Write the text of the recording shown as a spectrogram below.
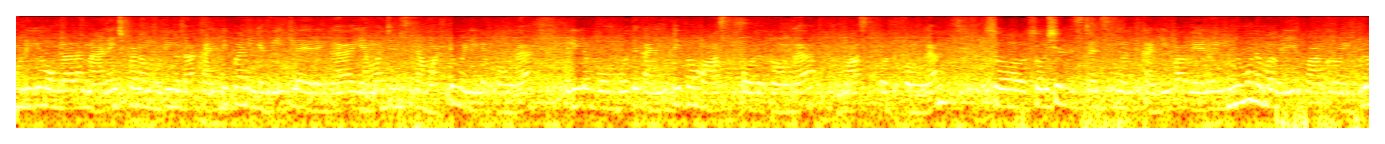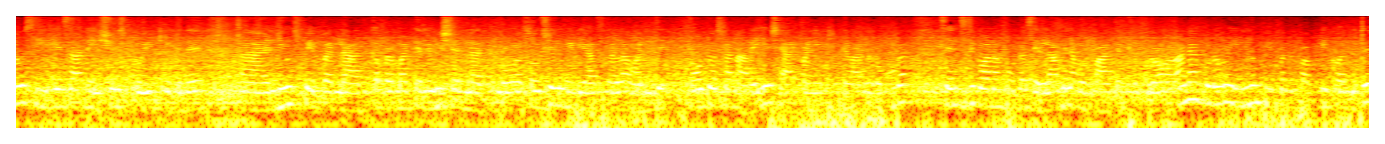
முடியும் உங்களால் மேனேஜ் பண்ண முடியும்னா கண்டிப்பாக நீங்கள் வீட்டில் இருங்க. எமர்ஜென்சினா மட்டும் வெளியில் போங்க. வெளியில் போகும்போது கண்டிப்பாக மாஸ்க் போட்டுக்கோங்க. மாஸ்க் போட்டுக்கோங்க. ஸோ சோஷியல் டிஸ்டன்சிங் வந்து கண்டிப்பாக வேணும். இன்னமும் நம்ம வெளியே பார்க்குறோம். இவ்வளோ சீரியஸான இஷ்யூஸ் போயிட்டு இருக்குது. நியூஸ் பேப்பரில் அதுக்கப்புறம் டெலிவிஷனில் இருக்கிறோம் சோஷியல் மீடியாஸ்லலாம் வந்து ஃபோட்டோஸ்லாம் நிறைய ஷேர் பண்ணிட்டு இருக்கிறாங்க ரொம்ப சென்சிட்டிவான ஃபோட்டோஸ் எல்லாமே நம்ம பார்த்துட்ருக்குறோம் ஆனால் கூட இன்னும் பீப்புள் பப்ளிக் வந்துட்டு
